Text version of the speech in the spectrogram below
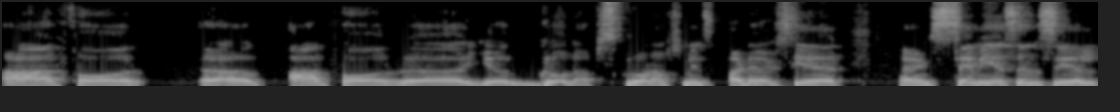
are for uh, are for uh, your grown-ups. Grown-ups means adults here and semi-essential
